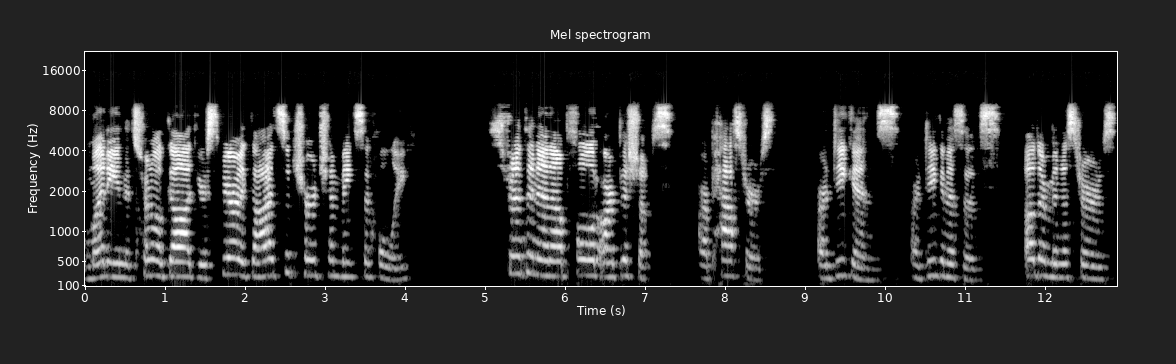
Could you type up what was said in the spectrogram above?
Almighty and eternal God, your Spirit guides the church and makes it holy. Strengthen and uphold our bishops, our pastors, our deacons, our deaconesses, other ministers,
